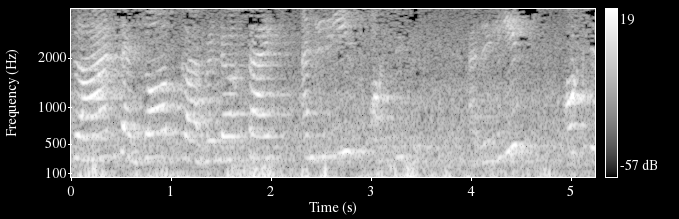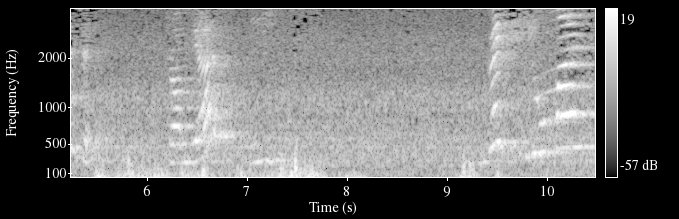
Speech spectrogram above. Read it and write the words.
Plants absorb carbon dioxide and release oxygen and release oxygen from their leaves which humans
